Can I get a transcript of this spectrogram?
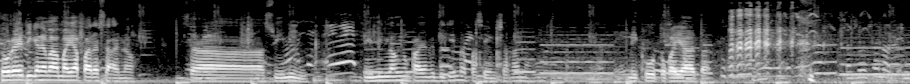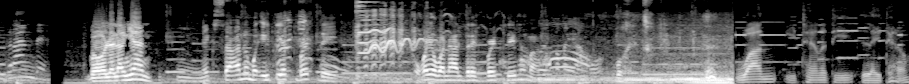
So ready ka na mamaya para sa ano? Sa swimming. Swimming lang yung kayang ibigay mo, pasensya ka na. May kuto ka yata. Sa susunod, in grande. Bola lang yan Hmm, next sa ano mo, 80th birthday. O kaya 100 birthday mo ma. Ano pa kaya ako? Bakit? One eternity later.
